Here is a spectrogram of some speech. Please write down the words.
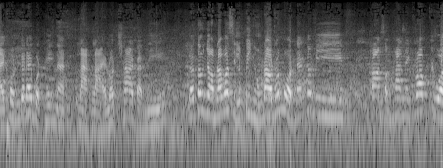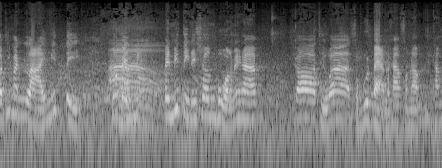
ลาย ๆ คนก็ได้บทเพลงหลากหลายรสชาติแบบนี้ แล้วต้องยอมรับว่าศิลปินของเราทั้งหมดนั้นก็มีความสัมพันธ์ในครอบครัวที่มันหลายมิติก็เป็นอ่า เป็นมิติในเชิงบวกนะครับ ก็ถือว่าสมบูรณ์แบบนะครับสำหรับทั้ง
